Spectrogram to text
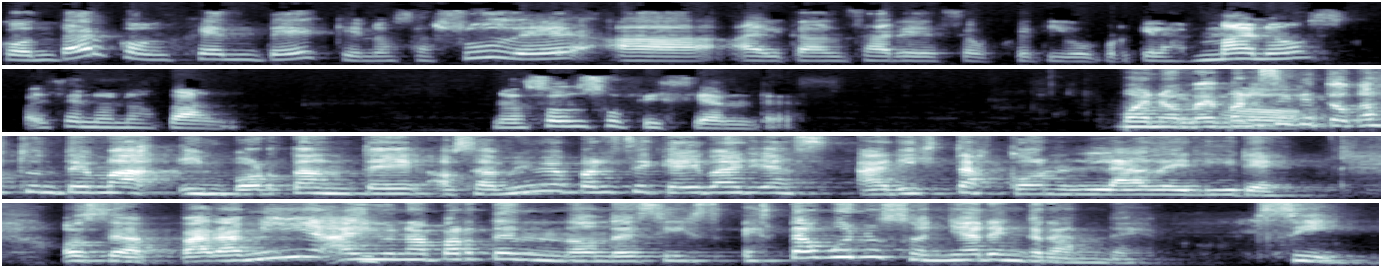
contar con gente que nos ayude a, alcanzar ese objetivo, porque las manos a veces no nos dan, no son suficientes. Bueno, me parece que tocaste un tema importante. O sea, a mí me parece que hay varias aristas con la deliré. O sea, para mí hay una parte en donde decís, está bueno soñar en grande. Sí,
